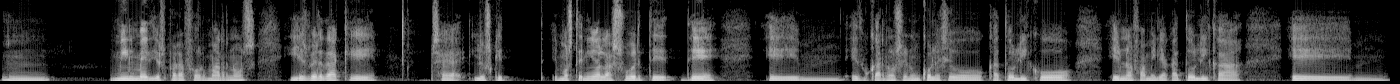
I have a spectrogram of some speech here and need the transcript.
mm, mil medios para formarnos y es verdad que, o sea, los que hemos tenido la suerte de em, educarnos en un colegio católico, en una familia católica, em,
